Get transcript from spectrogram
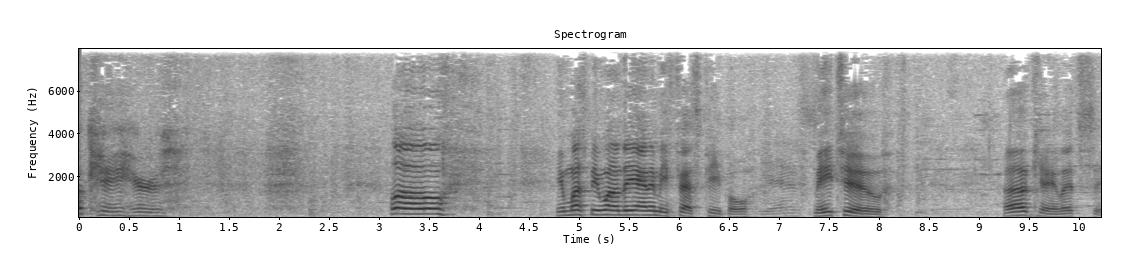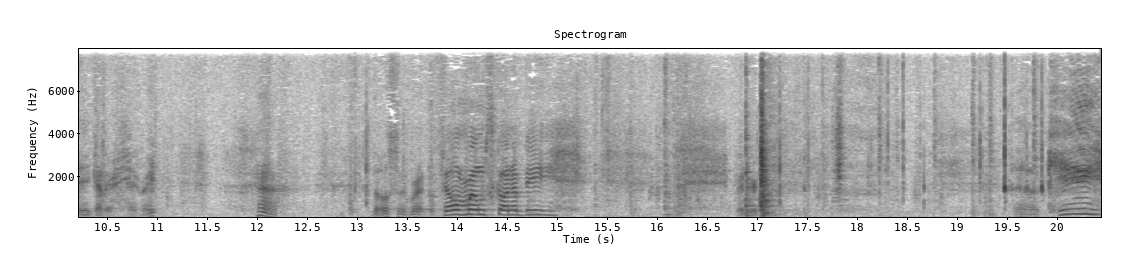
Okay, here's. Hello. You must be one of the Anime Fest people. Yes. Me too. Okay, let's see. Got our head right. Huh. Those are where the film room's going to be. Better. Okay.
